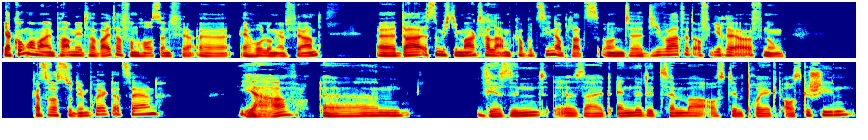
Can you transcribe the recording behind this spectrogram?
Ja, gucken wir mal ein paar Meter weiter vom Haus entfer äh, Erholung entfernt. Äh, da ist nämlich die Markthalle am Kapuzinerplatz und äh, die wartet auf ihre Eröffnung. Kannst du was zu dem Projekt erzählen? Ja, ähm, wir sind äh, seit Ende Dezember aus dem Projekt ausgeschieden.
